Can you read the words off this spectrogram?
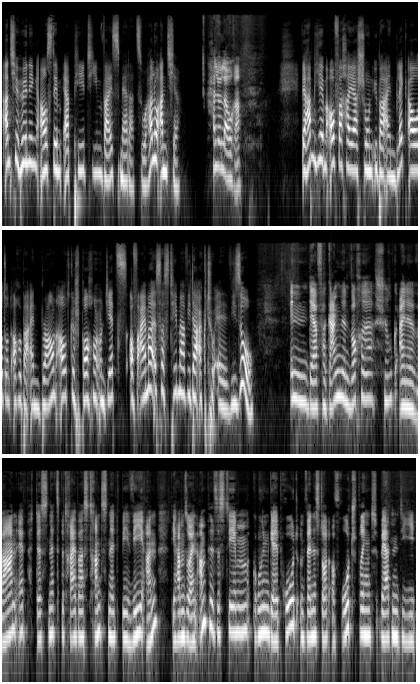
Antje Höning aus dem RP-Team weiß mehr dazu. Hallo Antje. Hallo Laura. Wir haben hier im Aufwacher ja schon über einen Blackout und auch über einen Brownout gesprochen und jetzt auf einmal ist das Thema wieder aktuell. Wieso? In der vergangenen Woche schlug eine Warn-App des Netzbetreibers Transnet BW an. Die haben so ein Ampelsystem, grün, gelb, rot. Und wenn es dort auf rot springt, werden die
